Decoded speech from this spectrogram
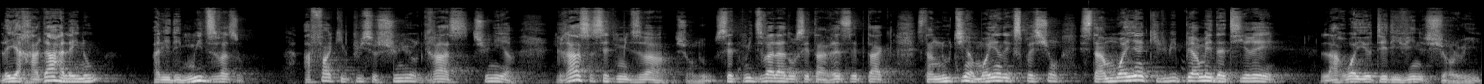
des mitzvahs, afin qu'il puisse s'unir grâce, s'unir grâce à cette mitzvah sur nous. Cette mitzvah-là, donc c'est un réceptacle, c'est un outil, un moyen d'expression, c'est un moyen qui lui permet d'attirer la royauté divine sur lui.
